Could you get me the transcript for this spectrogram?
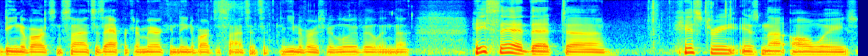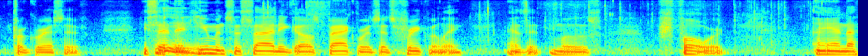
dean of arts and sciences, African American dean of arts and sciences at the University of Louisville, and uh, he said that uh, history is not always progressive. He said mm. that human society goes backwards as frequently as it moves forward. And I,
